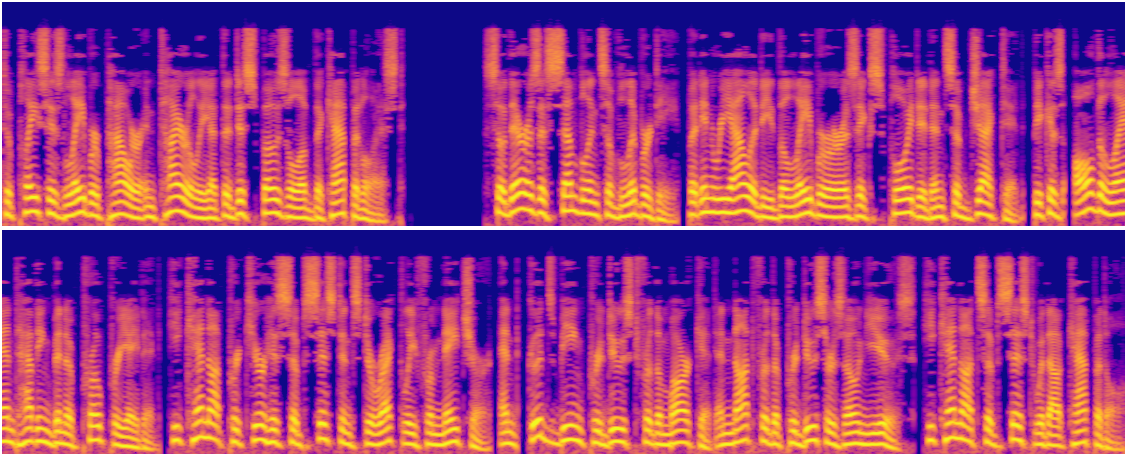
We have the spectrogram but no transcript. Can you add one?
to place his labor power entirely at the disposal of the capitalist. So there is a semblance of liberty, but in reality the laborer is exploited and subjected, because, all the land having been appropriated, he cannot procure his subsistence directly from nature, and, goods being produced for the market and not for the producer's own use, he cannot subsist without capital.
